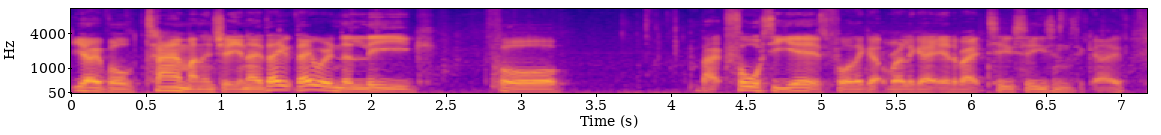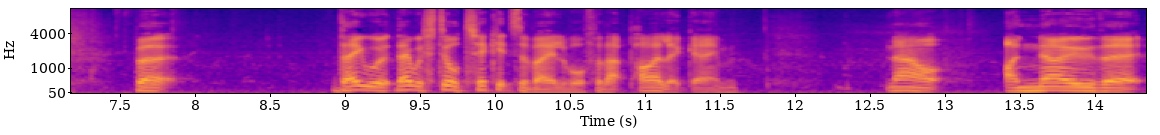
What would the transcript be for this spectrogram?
Yeovil town manager. You know, they they were in the league for about 40 years before they got relegated about two seasons ago, but they were there were still tickets available for that pilot game. Now I know that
